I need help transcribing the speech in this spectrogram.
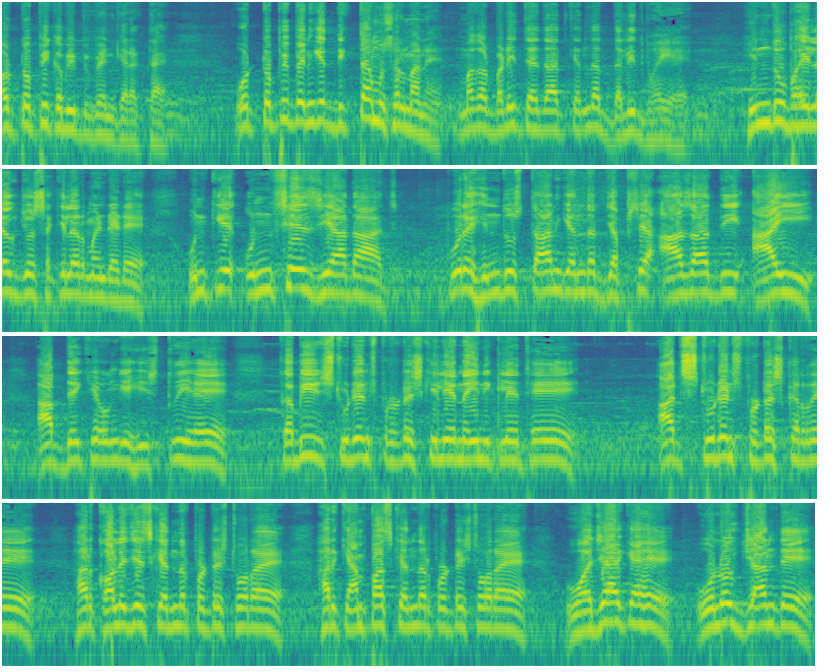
और टोपी कभी भी पहन के रखता है। वो टोपी पहन के दिखता है मुसलमान है मगर बड़ी तादाद के अंदर दलित भाई है। हिंदू भाई लोग जो सेक्युलर माइंडेड है, उनके, उनसे ज़्यादा आज पूरे हिंदुस्तान के अंदर जब से आज़ादी आई, आप देखे होंगे हिस्ट्री है, कभी स्टूडेंट्स प्रोटेस्ट के लिए नहीं निकले थे, आज स्टूडेंट्स प्रोटेस्ट कर रहे हैं, हर कॉलेजेस के अंदर प्रोटेस्ट हो रहा है, हर कैंपस के अंदर प्रोटेस्ट हो रहा है, वजह क्या है, वो लोग जानते हैं,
